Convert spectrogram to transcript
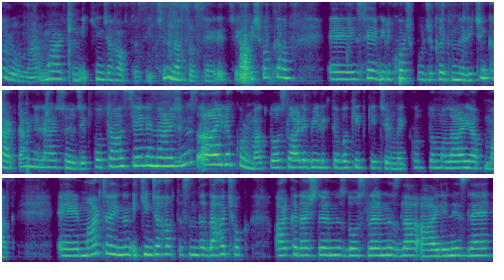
durumlar Mart'ın ikinci haftası için nasıl seyredecekmiş? Bakalım ee, sevgili Koç burcu kadınları için kartlar neler söyleyecek? Potansiyel enerjiniz aile kurmak, dostlarla birlikte vakit geçirmek, kutlamalar yapmak. Mart ayının ikinci haftasında daha çok arkadaşlarınız, dostlarınızla, ailenizle,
